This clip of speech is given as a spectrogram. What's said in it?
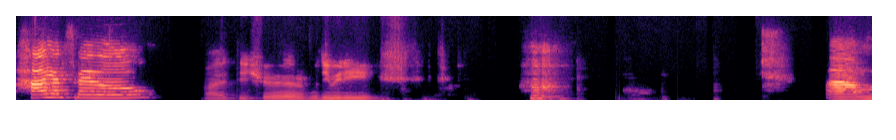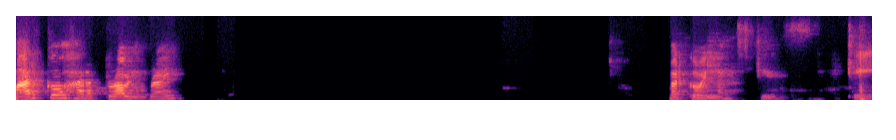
Hi, Alfredo. Hi, teacher. Good evening. uh, Marco had a problem, right? Marco Velasquez. Okay.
